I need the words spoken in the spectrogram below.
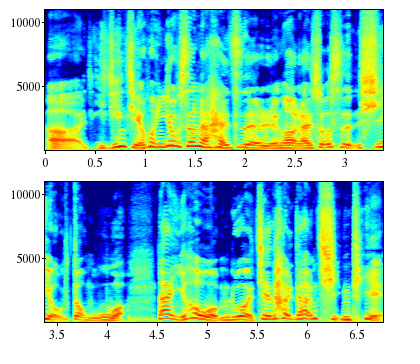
呃已经结婚又生了孩子的人哦来说是稀有动物哦。那以后。我们如果接到一张请帖，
